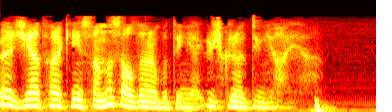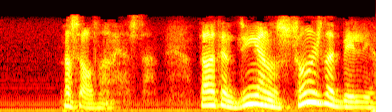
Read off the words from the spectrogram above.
Böyle cennet farkı insan nasıl aldanır bu dünyaya? Üç günün dünyaya. Nasıl aldanır insan? Zaten dünyanın sonucu da belli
